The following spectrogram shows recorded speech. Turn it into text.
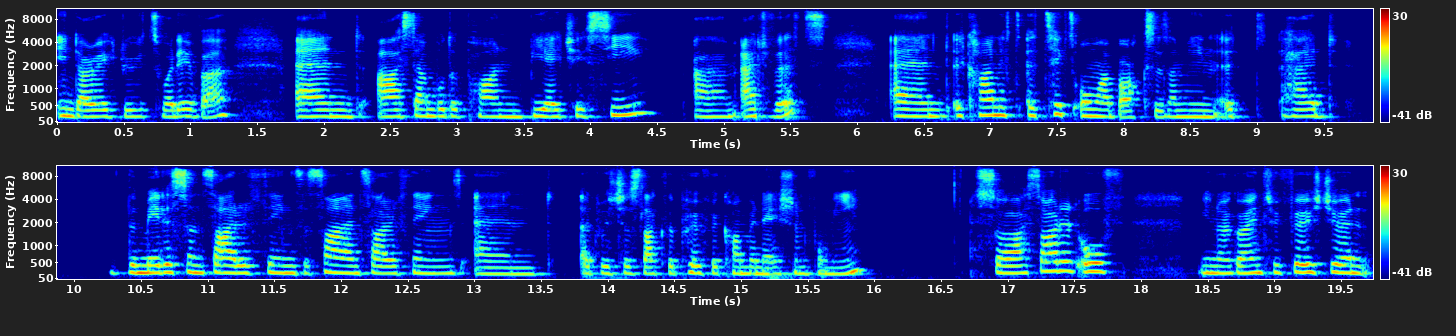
indirect routes whatever. And i stumbled upon bhsc um, and it kind of it ticked all my boxes. I mean, it had the medicine side of things, the science side of things, and it was just like the perfect combination for me. So I started off, you know, going through first year and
